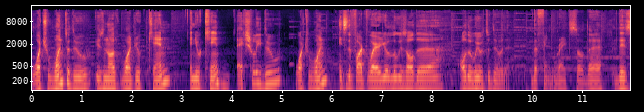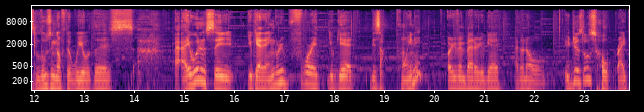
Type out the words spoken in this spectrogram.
what you want to do is not what you can and you can't actually do what you want it's the part where you lose all the all the will to do the the thing right? So the this losing of the will this uh, i wouldn't say you get angry for it you get disappointed or even better you get i don't know you just lose hope right?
